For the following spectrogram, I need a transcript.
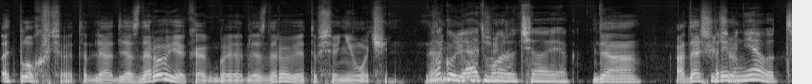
Это плохо все. Это для, для здоровья, как бы, для здоровья это все не очень. да, не Загулять очень. может человек. Да. А дальше При что? мне вот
